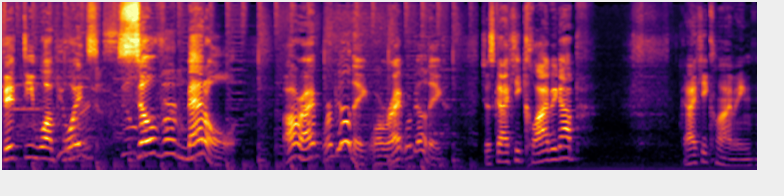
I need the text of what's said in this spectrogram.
51 points, silver medal. All right, we're building. All right, we're building. Just gotta keep climbing up. Gotta keep climbing.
